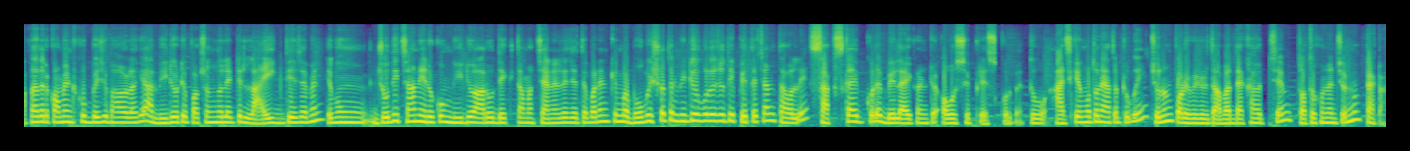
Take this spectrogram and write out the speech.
আপনাদের কমেন্ট খুব বেশি ভালো লাগে আর ভিডিওটি পছন্দ হলে একটি লাইক দিয়ে যাবেন এবং যদি চান এরকম ভিডিও আরও দেখতে আমার চ্যানেলে যেতে পারেন কিংবা ভবিষ্যতের ভিডিওগুলো যদি পেতে চান তাহলে সাবস্ক্রাইব করে বেল আইকনটি অবশ্যই প্রেস করবে। তো আজকের মতন এতটুকুই। চলুন পরের ভিডিওতে আবার দেখা হচ্ছে। ততক্ষণের জন্য টাটা।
